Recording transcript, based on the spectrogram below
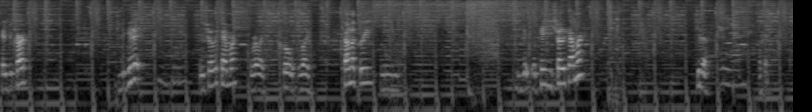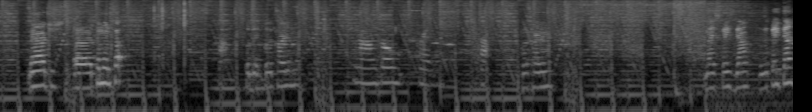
Get your card. Did you get it? You show the camera. We're like, cool, like, count of three. You okay, you show the camera? Gina. Yeah. Okay. Now just uh, tell me on top. Put the, put the card in there. No, go further. Stop. Put the card in there. Nice face down. Is it face down?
